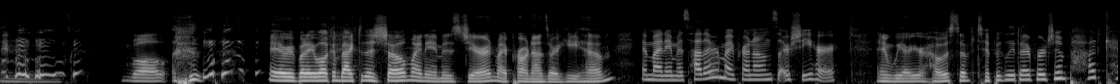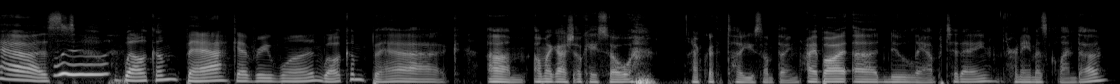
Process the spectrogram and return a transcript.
Well, hey everybody, welcome back to the show. My name is Jaron. My pronouns are he, him, And my name is Heather. My pronouns are she, her. and we are your hosts of Typically Divergent Podcast. Welcome back, everyone. Welcome back. Um, oh my gosh. Okay, so I forgot to tell you something. I bought a new lamp today. Her name is Glenda.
